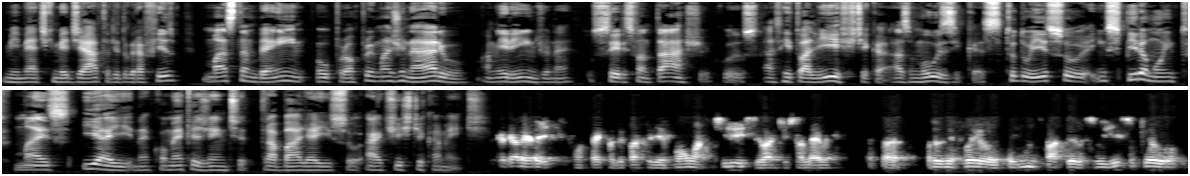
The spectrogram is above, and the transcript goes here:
mimética imediata ali do grafismo, mas também o próprio imaginário ameríndio, né, os seres fantásticos, a ritualística, as músicas, tudo isso inspira muito. Mas e aí, né, como é que a gente trabalha isso artisticamente? A galera aí que consegue fazer parceria com um artista, o artista leva essa, por exemplo, eu tenho um parceiro suíço que eu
